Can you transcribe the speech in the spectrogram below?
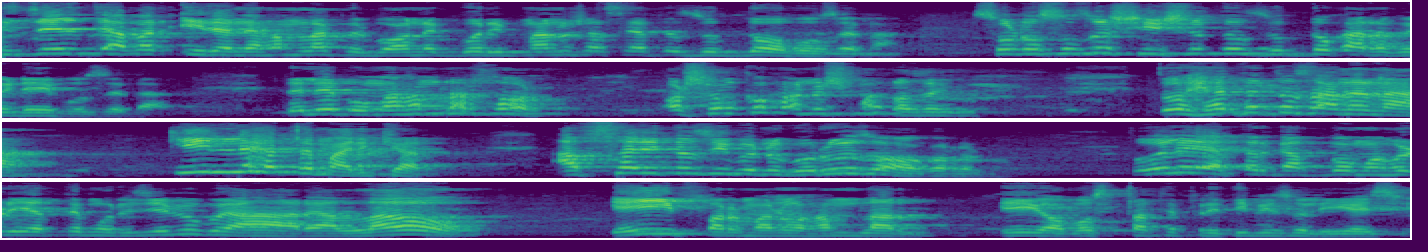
ইসরায়েল যে আবার ইরানে হামলা করবে, অনেক গরিব মানুষ আছে, এত যুদ্ধ বোঝে না। ছোট ছোট শিশু তো যুদ্ধ কারও এটাই বোঝে না। তাহলে বোমা হামলার পর অসংখ্য মানুষ মারা যাবে তো হেতে তো জানে না কিনলে হেতে মারি খার আফসারি তো জীবনে গরু যাওয়া করেন তাহলে এতের গাত বোমা হড়ি এতে মরে যাবে গো আরে আল্লাহ এই ফরমানু হামলার এই অবস্থাতে পৃথিবী চলে গেছে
